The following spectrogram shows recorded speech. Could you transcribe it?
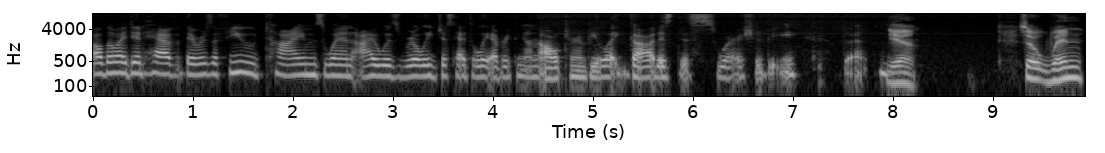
Although I did have, there was a few times when I was really just had to lay everything on the altar and be like, God, is this where I should be? But yeah. So when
